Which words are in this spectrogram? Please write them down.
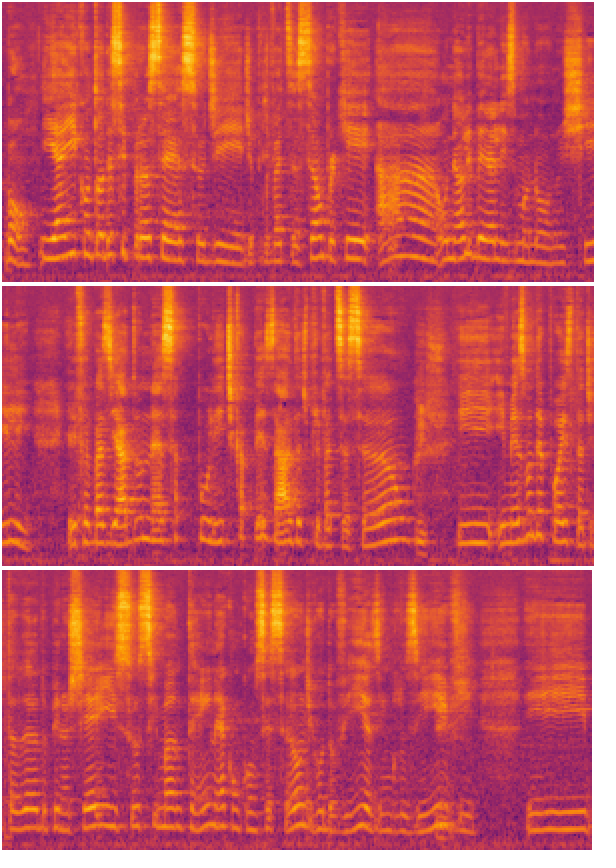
Bom, e aí com todo esse processo de, de privatização, porque a, o neoliberalismo no, no Chile, ele foi baseado nessa política pesada de privatização. Isso. E, e mesmo depois da ditadura do Pinochet, isso se mantém, né, com concessão de rodovias, inclusive. Isso. E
